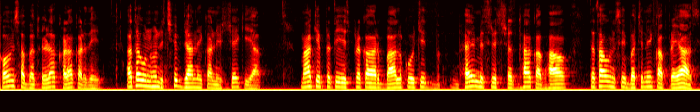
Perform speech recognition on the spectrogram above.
कौन सा बखेड़ा खड़ा कर दे। अतः उन्होंने छिप जाने का निश्चय किया। माँ के प्रति इस प्रकार बालकोचित भय मिश्रित श्रद्धा का भाव तथा उनसे बचने का प्रयास,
